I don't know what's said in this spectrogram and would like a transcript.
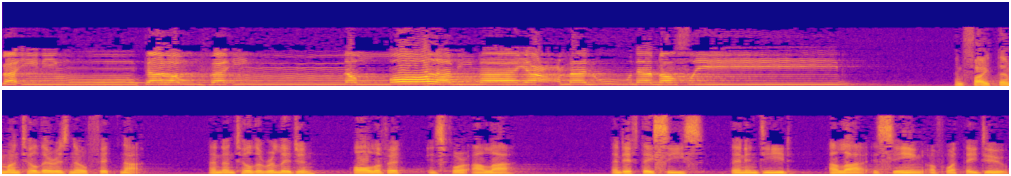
فإن انتهوا فإن الله بما يعملون بصير And fight them until there is no fitna, and until the religion, all of it, is for Allah. And if they cease, then indeed Allah is seeing of what they do.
